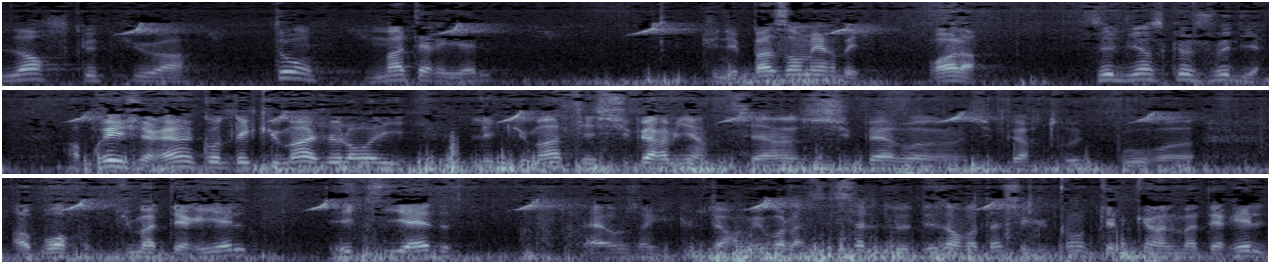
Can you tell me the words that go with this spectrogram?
lorsque tu as matériel, tu n'es pas emmerdé. Voilà, c'est bien ce que je veux dire. Après, j'ai rien contre l'écuma, je le redis. L'écuma, c'est super bien. C'est un super, euh, super truc pour euh, avoir du matériel et qui aide euh, aux agriculteurs. Mais voilà, c'est ça le désavantage, c'est que quand quelqu'un a le matériel,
